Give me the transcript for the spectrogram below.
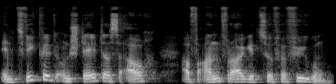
entwickelt und stellt das auch auf Anfrage zur Verfügung.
